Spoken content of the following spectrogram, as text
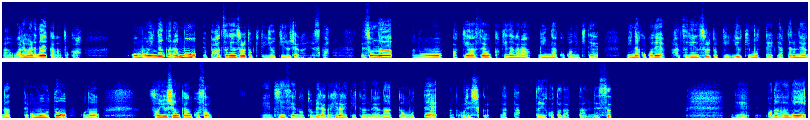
あ、我々ないかなとか、思いながらも、やっぱ発言する時って勇気いるじゃないですか。で、そんな、あの、脇汗をかきながら、みんなここに来て、みんなここで発言する時、勇気持ってやってるんだよなって思うと、この、そういう瞬間こそ、え、人生の扉が開いていくんだよなと思って、なんか嬉しくなったということだったんです。で、こんな風に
